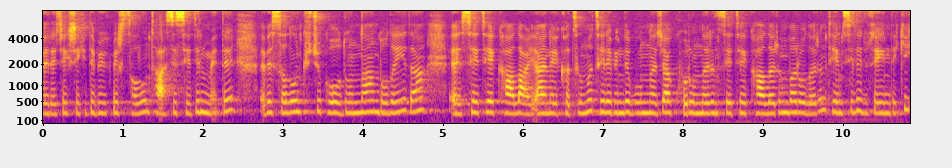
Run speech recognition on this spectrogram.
verecek şekilde büyük bir salon tahsis edilmedi ve salon küçük olduğundan dolayı da e, STK'lar yani katılma talebinde bulunacak kurumların, STK'ların, baroların temsili düzeyindeki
